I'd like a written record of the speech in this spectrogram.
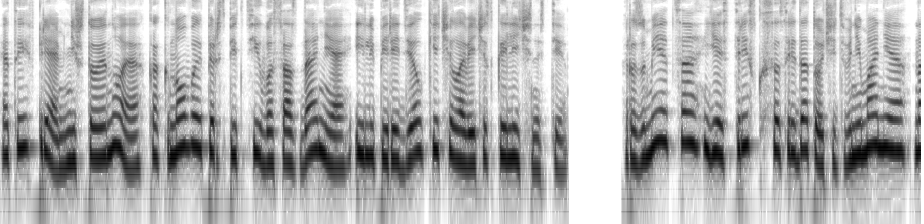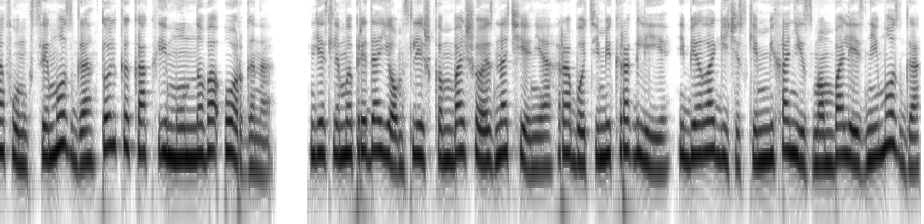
Это и впрямь не что иное, как новая перспектива создания или переделки человеческой личности. Разумеется, есть риск сосредоточить внимание на функции мозга только как иммунного органа. Если мы придаем слишком большое значение работе микроглии и биологическим механизмам болезней мозга,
